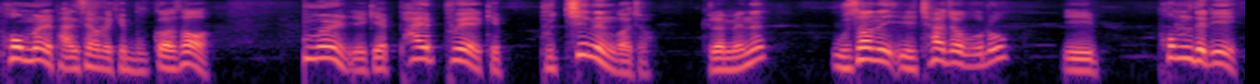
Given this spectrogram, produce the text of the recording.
폼을 반생으로 이렇게 묶어서 폼을 이렇게 파이프에 이렇게 붙이는 거죠. 그러면은 우선은 일차적으로 이 폼들이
